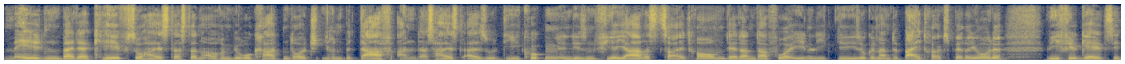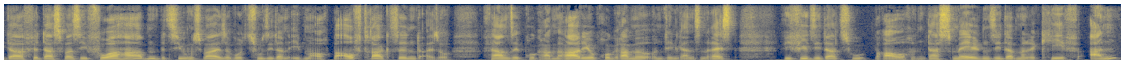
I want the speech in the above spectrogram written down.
melden bei der KEF, so heißt das dann auch im Bürokratendeutsch, ihren Bedarf an. Das heißt also, die gucken in diesen vier Jahreszeitraum, der dann da vor ihnen liegt, die sogenannte Beitragsperiode, wie viel Geld sie da für das, was sie vorhaben, beziehungsweise wozu sie dann eben auch beauftragt sind, also Fernsehprogramme, Radioprogramme und den ganzen Rest, wie viel sie dazu brauchen. Das melden sie dann bei der KEF an.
